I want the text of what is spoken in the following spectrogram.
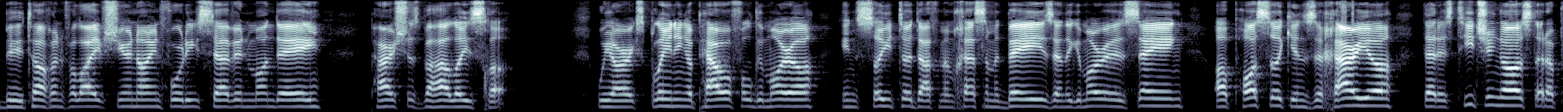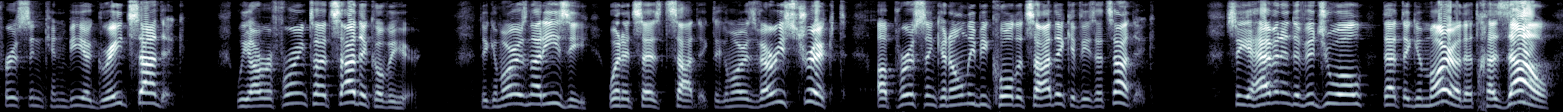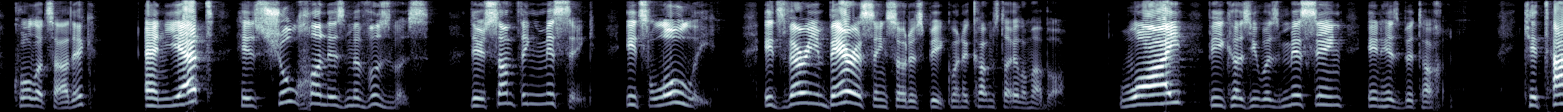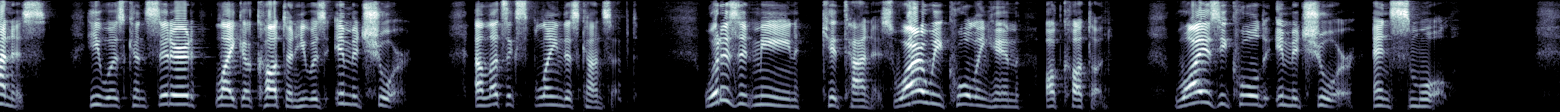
Bitachon for Life, Shiur 947, Monday, Parshas Bahalaischa. We are explaining a powerful Gemara in Sotah Daf Mem Chesam Beis, and the Gemara is saying a pasuk in Zechariah that is teaching us that a person can be a great tzaddik. We are referring to a tzaddik over here. The Gemara is not easy when it says tzaddik. The Gemara is very strict. A person can only be called a tzaddik if he's a tzaddik. So you have an individual that the Gemara, that Chazal call a tzaddik, and yet his shulchan is mevuzvas. There's something missing. It's lowly. It's very embarrassing, so to speak, when it comes to Olam Haba. Why? Because he was missing in his bitachon. Kitanis. He was considered like a katan. He was immature. And let's explain this concept. What does it mean, kitanis? Why are we calling him a katan? Why is he called immature and small?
